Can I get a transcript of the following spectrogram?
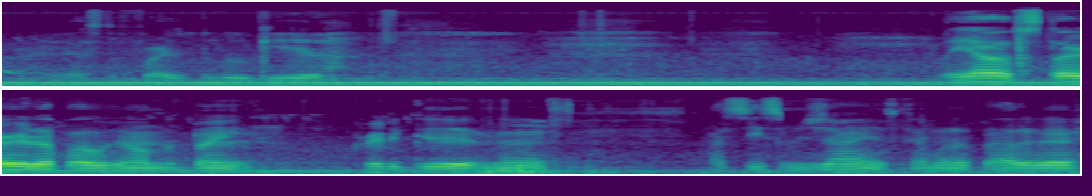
All right, that's the first bluegill. Stirred up over here on the bank. Pretty good, man. I see some giants coming up out of there.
